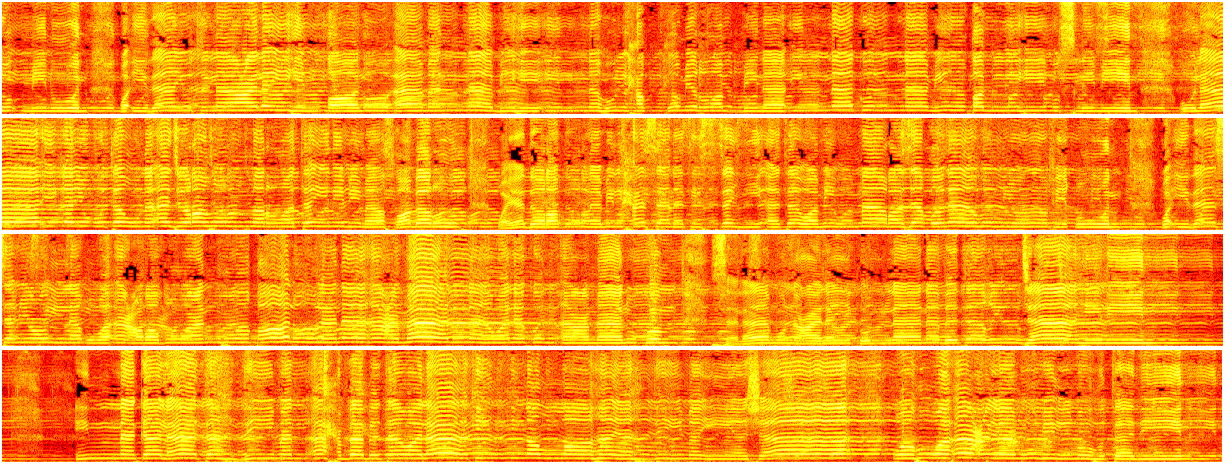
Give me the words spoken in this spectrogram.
يؤمنون وإذا يتلى عليهم قالوا آمنا به إنه الحق من ربنا إنا كنا من قبله مسلمين أولئك يؤتون أجرهم مرتين بما صبروا ويدرؤون بالحسنة السيئة ومما رزقناهم ينفقون وإذا سمعوا اللغو أعرضوا عنه وقالوا لنا أعمالنا ولكم أعمالكم سلام عليكم لا نبتغي الجاهلين إنك لا تهدي من أحببت ولكن الله يهدي من يشاء وهو أعلم بالمهتدين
